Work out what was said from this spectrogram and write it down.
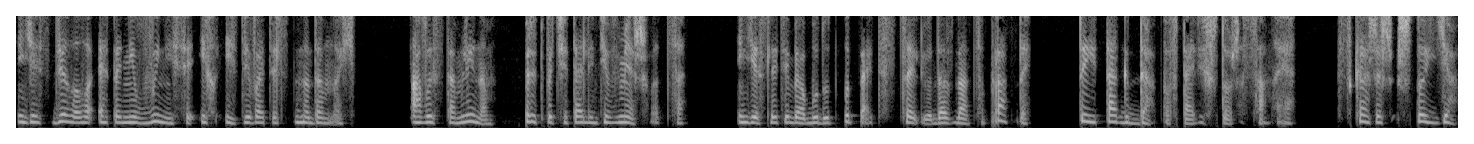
Я сделала это, не вынеся их издевательств надо мной. А вы с Тамлином предпочитали не вмешиваться. Если тебя будут пытать с целью дознаться правды, ты и тогда повторишь то же самое. Скажешь, что я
